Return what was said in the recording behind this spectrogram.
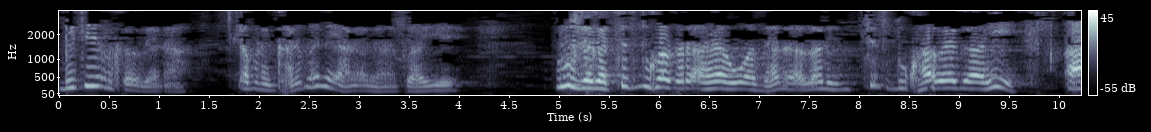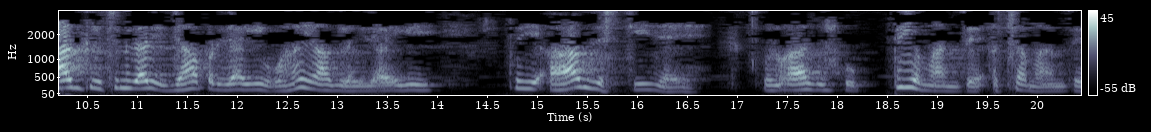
वितीर्ण कर देना अपने घर में नहीं आना देना चाहिए उस जगह चित दुखा कर आया हुआ धन अगर चित दुखावेगा ही। आग की चिंगारी जहाँ पड़ जाएगी, वहाँ ही आग लग जाएगी। तो ये आग जिस चीज़ है तो आज उसको प्रिय मानते अच्छा मानते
